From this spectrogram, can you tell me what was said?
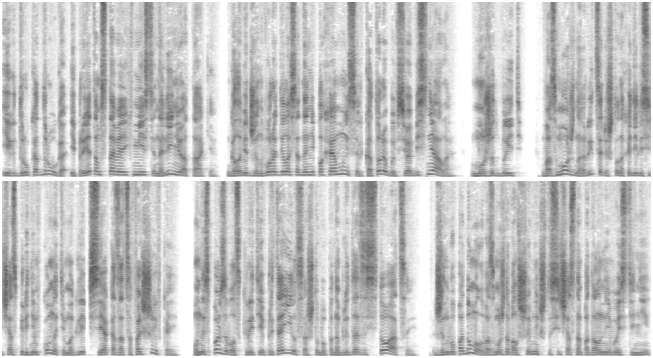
их друг от друга и при этом ставя их вместе на линию атаки. В голове Джинву родилась одна неплохая мысль, которая бы все объясняла. Может быть... Возможно, рыцари, что находились сейчас перед ним в комнате, могли все оказаться фальшивкой. Он использовал скрытие и притаился, чтобы понаблюдать за ситуацией. Джинву подумал, возможно, волшебник, что сейчас нападал на него из тени,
